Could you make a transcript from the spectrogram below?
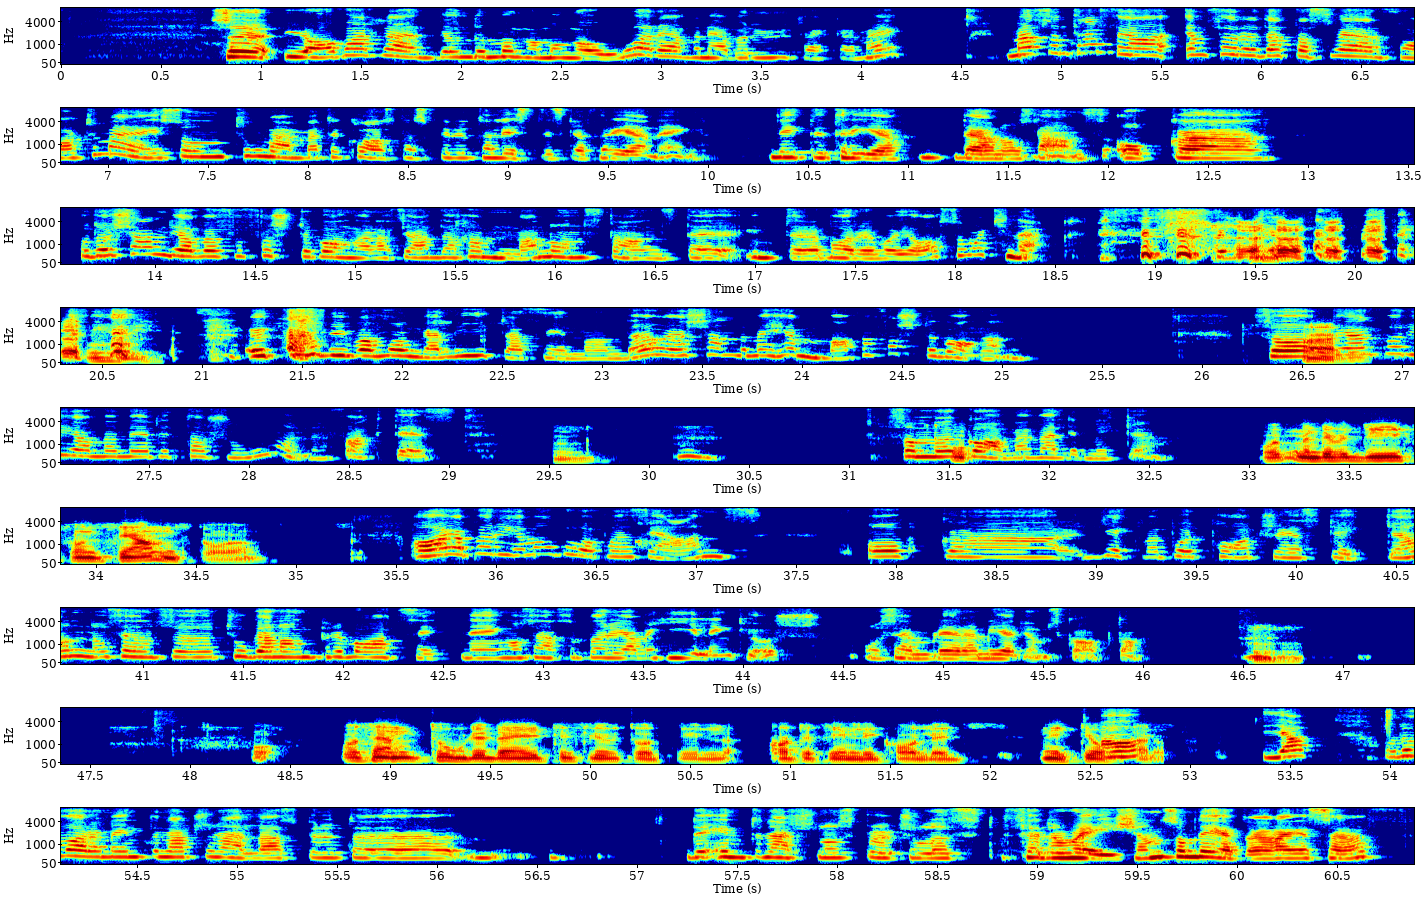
Så jag var rädd under många, många år även när jag började utveckla mig. Men sen träffade jag en före detta svärfar till mig som tog med mig till Karlstad spiritualistiska förening. 93 där någonstans. Och, eh, och då kände jag väl för första gången att jag hade hamnat någonstans där inte bara var jag som var knäpp. Mhm. Utan vi var många likasinnande och jag kände mig hemma för första gången. Så där började jag med meditation faktiskt. Mm. Som Och- gav mig väldigt mycket. Och- Men det, du gick på en seans då? Ja, jag började med att gå på en seans. Och uh, gick väl på ett par, tre stycken. Och sen så tog jag någon privatsittning och sen så började jag med healingkurs. Och sen blev det mediumskap då. Mm. Och, och sen tog det dig till slut då till Arthur Finley College 98? Ja. Då. Ja, och då var det med internationella spirit, eh, The International Spiritualist Federation som det heter, ISF.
